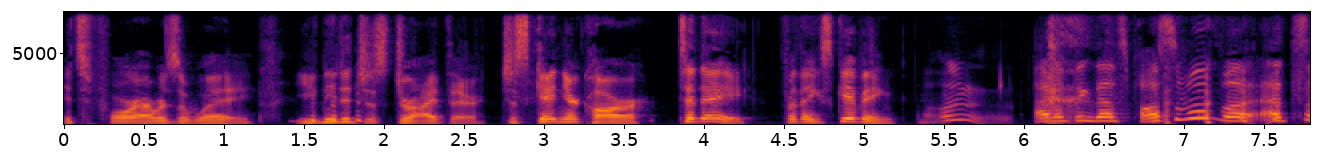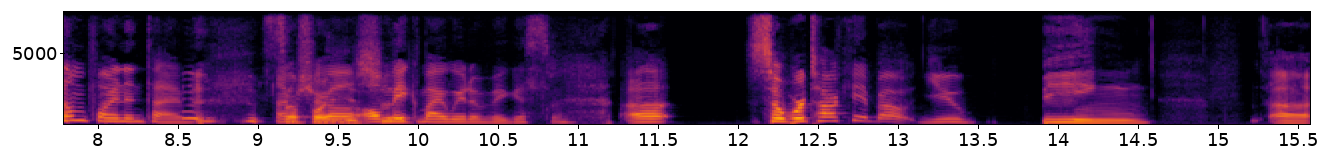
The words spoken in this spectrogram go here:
It's four hours away. You need to just drive there. Just get in your car today for Thanksgiving. Mm, I don't think that's possible, but at some point in time, Some I'm sure I'll, I'll make my way to Vegas soon. Uh, so we're talking about you being uh,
